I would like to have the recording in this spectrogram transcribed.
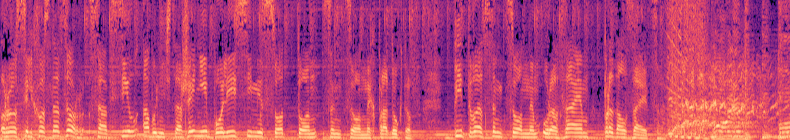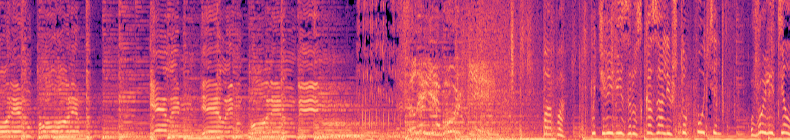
Россельхознадзор сообщил об уничтожении более 700 тонн санкционных продуктов. Битва с санкционным урожаем продолжается. Полем, полем, телевизору сказали, что Путин вылетел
